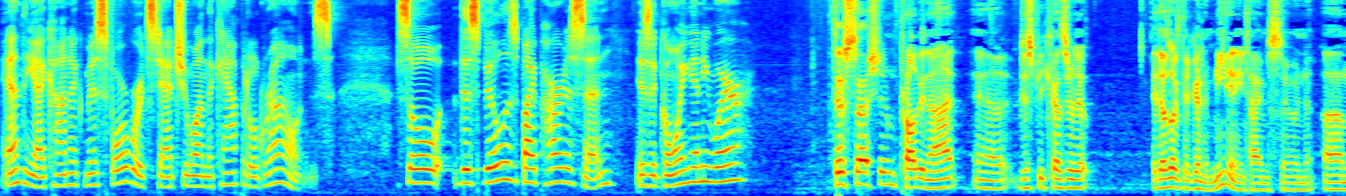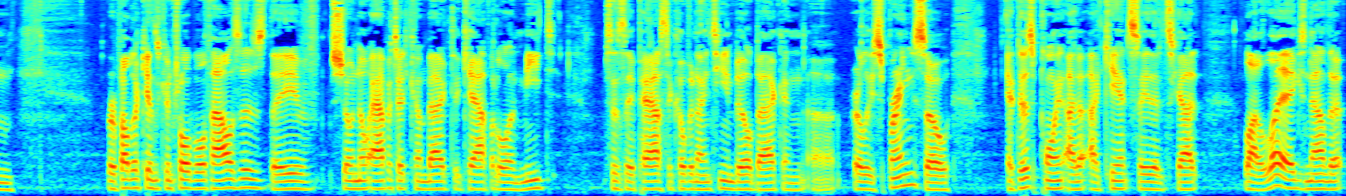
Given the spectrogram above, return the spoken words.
and the iconic Miss Forward statue on the Capitol grounds. So this bill is bipartisan. Is it going anywhere? This session, probably not, uh, just because it doesn't look like they're going to meet anytime soon. Um, Republicans control both houses. They've shown no appetite to come back to Capitol and meet since they passed the COVID 19 bill back in uh, early spring. So at this point, I, I, can't say that it's got a lot of legs. Now that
